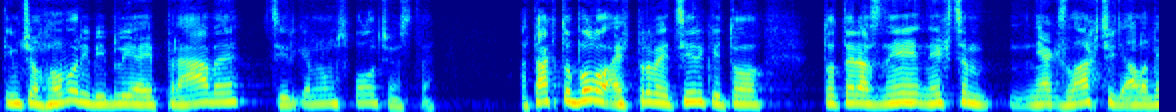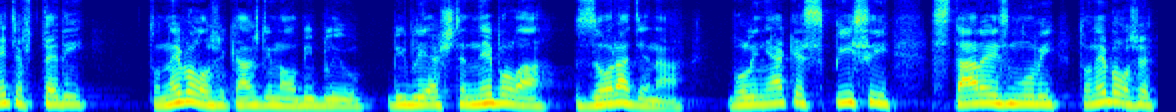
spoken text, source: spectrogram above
tým, čo hovorí Biblia, je práve v církevnom spoločenstve. A tak to bolo aj v prvej církvi. To, to teraz nie, nechcem nejak zľahčiť, ale viete, vtedy to nebolo, že každý mal Bibliu. Biblia ešte nebola zoradená boli nejaké spisy starej zmluvy. To nebolo, že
